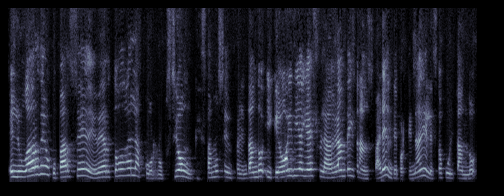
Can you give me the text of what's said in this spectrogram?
en lugar de ocuparse de ver toda la corrupción que estamos enfrentando y que hoy día ya es flagrante y transparente, porque nadie le está ocultando,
